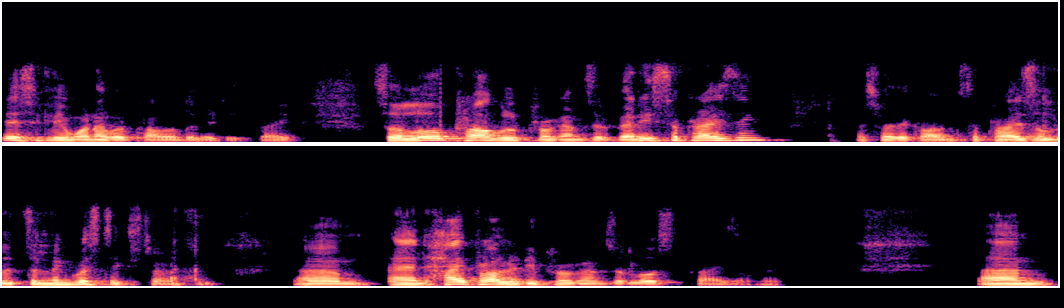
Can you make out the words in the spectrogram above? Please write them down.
basically one over probability, right? So low probable programs are very surprising. That's why they call them surprisal. It's a linguistics term. Um, and high probability programs are low surprisal. Right? Um,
